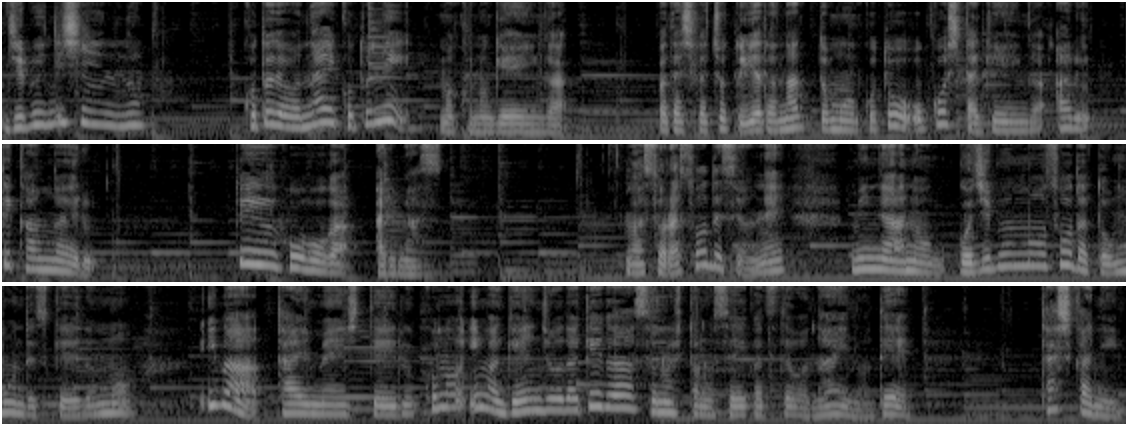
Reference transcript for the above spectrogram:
自分自身のことではないことに、まあ、この原因が私がちょっと嫌だなと思うことを起こした原因があるって考えるっていう方法があります。まあそりゃそうですよね。みんなあのご自分もそうだと思うんですけれども今対面しているこの今現状だけがその人の生活ではないので確かに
